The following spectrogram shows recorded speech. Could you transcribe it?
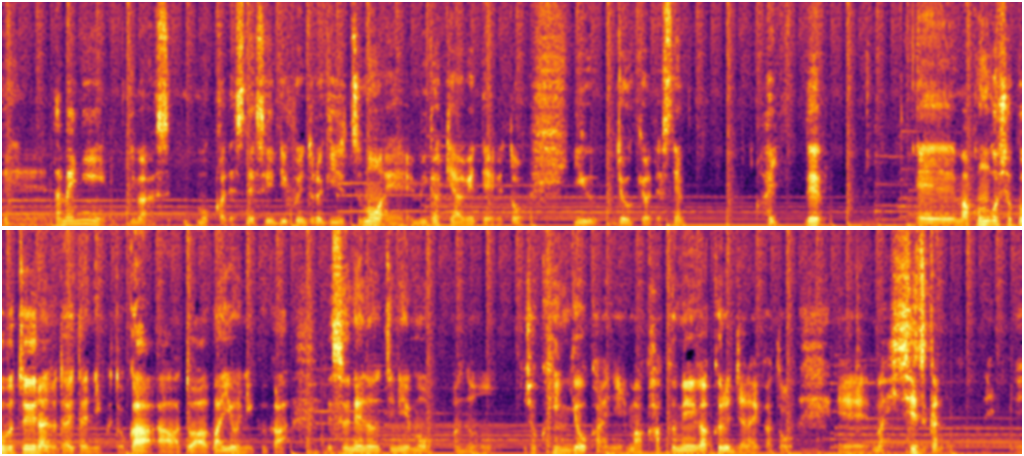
えー、ために、今、目下ですね、3D プリントの技術も、えー、磨き上げているという状況ですね。はい。で、えーまあ、今後植物由来の代替肉とか、あとは培養肉が数年のうちにもうあの食品業界に、まあ、革命が来るんじゃないかと、えー、まあ、静かにね、え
